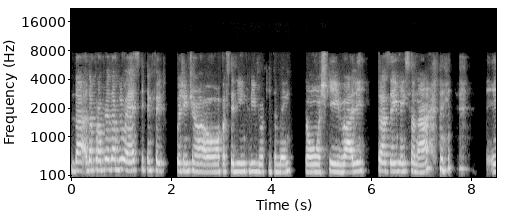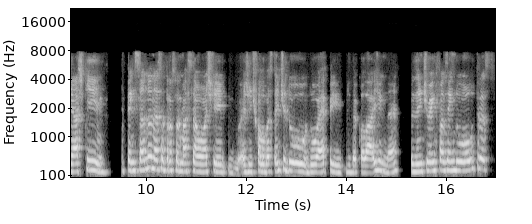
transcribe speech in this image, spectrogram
da, da própria AWS, que tem feito com a gente uma, uma parceria incrível aqui também. Então, acho que vale trazer e mencionar. e acho que pensando nessa transformação, acho que a gente falou bastante do, do app de decolagem, né? Mas a gente vem fazendo outras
